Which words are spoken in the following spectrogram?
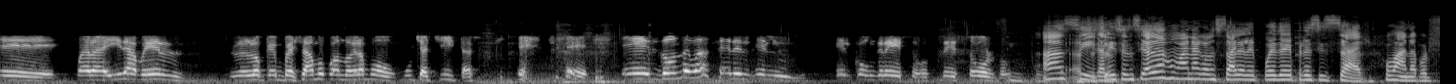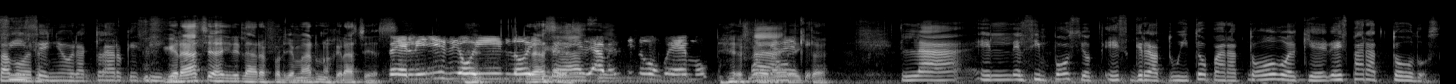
eh, para ir a ver lo que empezamos cuando éramos muchachitas, este, eh, ¿dónde va a ser el el Congreso de Sordos. Ah, sí, la licenciada Juana González le puede precisar. Juana, por favor. Sí, señora, claro que sí. Gracias, Lara, por llamarnos, gracias. Feliz de oírlo y a ver si nos vemos. La, el, el, simposio es gratuito para todo el que es para todos.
